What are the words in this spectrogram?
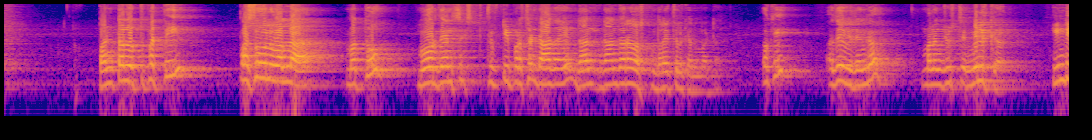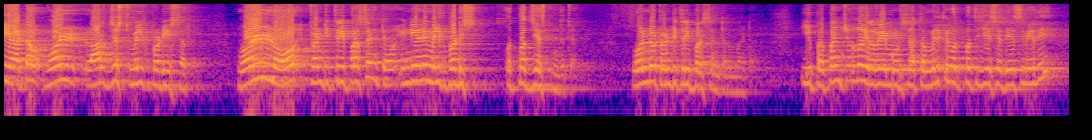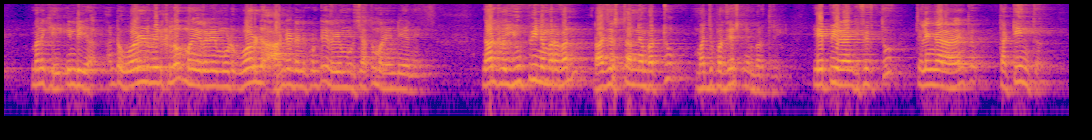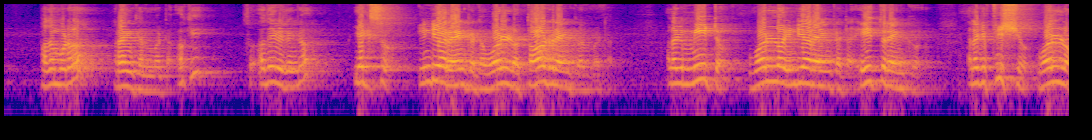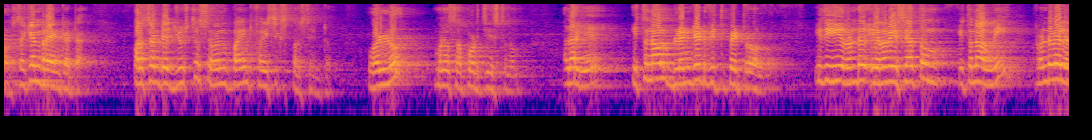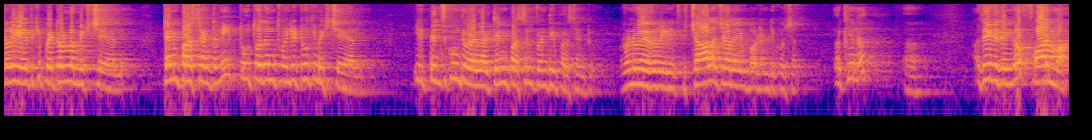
పంటల ఉత్పత్తి పశువుల వల్ల మొత్తం more than six fifty percent ఆదాయం దాని దాని ద్వారా వస్తుంది రైతులకి అనమాట ఓకే? అదేవిధంగా మనం చూస్తే మిల్క్ ఇండియా అట వరల్డ్ లార్జెస్ట్ మిల్క్ ప్రొడ్యూసర్ వరల్డ్లో ట్వంటీ త్రీ పర్సెంట్ ఇండియానే మిల్క్ ప్రొడ్యూస్ ఉత్పత్తి చేస్తుందట. వరల్డ్లో ట్వంటీ త్రీ పర్సెంట్ అనమాట ఈ ప్రపంచంలో ఇరవై మూడు శాతం మిల్క్ని ఉత్పత్తి చేసే దేశం ఏది? మనకి ఇండియా అంటే వరల్డ్ మిల్క్లో మన ఇరవై మూడు వరల్డ్ హండ్రెడ్ అనుకుంటే ఇరవై మూడు శాతం మన ఇండియానే దాంట్లో UP number one Rajasthan number two Madhya Pradesh number three AP rank fifth Telangana rank thirteenth పదమూడవ ర్యాంక్ అనమాట ఓకే? సో అదేవిధంగా ఎగ్స్ ఇండియా ర్యాంక్ అట వరల్డ్లో థర్డ్ ర్యాంక్ అనమాట అలాగే మీట్ వరల్డ్లో ఇండియా ర్యాంక్ అట ఎయిత్ ర్యాంక్. అలాగే ఫిష్ వరల్డ్లో సెకండ్ ర్యాంక్ అట. పర్సంటేజ్ చూస్తే seven point five six percent. వరల్డ్లో మనం సపోర్ట్ చేస్తున్నాం. అలాగే ఇథనాల్ బ్లెండెడ్ విత్ పెట్రోల్. ఇది రెండు ఇరవై శాతం ఇథనాల్ని రెండు వేల ఇరవై ఐదుకి పెట్రోల్లో మిక్స్ చేయాలి. టెన్ పర్సెంట్ని టూ థౌజండ్ ట్వంటీ టూకి మిక్స్ చేయాలి. ఇది పెంచుకుంటూ వెళ్ళాలి టెన్ పర్సెంట్ ట్వంటీ పర్సెంట్ రెండు వేల ఇరవై ఐదుకి చాలా చాలా ఇంపార్టెంట్ ఈ క్వశ్చన్ ఓకేనా అదేవిధంగా ఫార్మా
